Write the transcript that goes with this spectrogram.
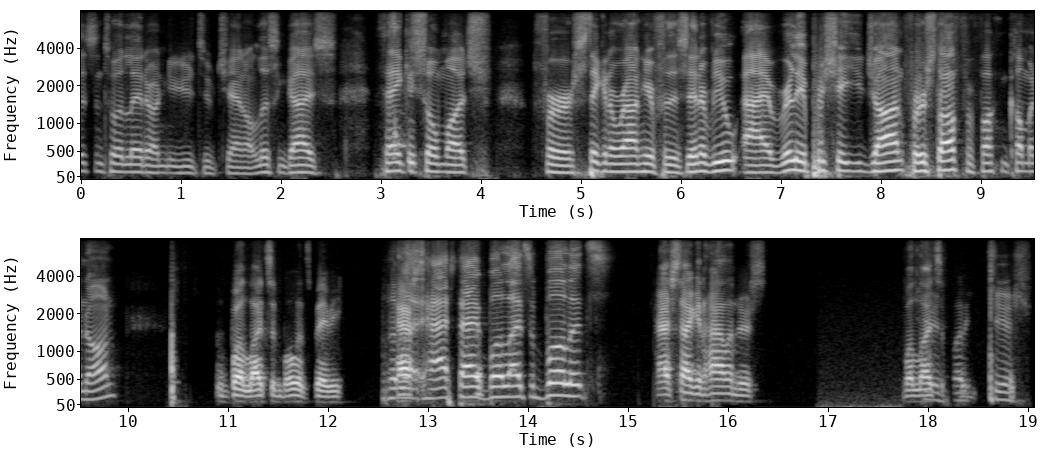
listen to it later on your YouTube channel. Listen, guys, thank you so much for sticking around here for this interview. I really appreciate you, John. First off, for fucking coming on. Bud Lights and Bullets, baby. Hashtag, hashtag Bud Lights and Bullets. Hashtagging Highlanders. Bud Lights Cheers, buddy. Cheers.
